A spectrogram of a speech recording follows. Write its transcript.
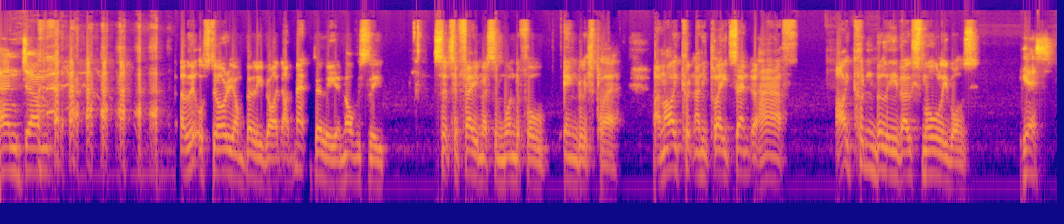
and um, a little story on Billy Wright. I met Billy, and obviously, such a famous and wonderful English player. And I couldn't, and he played centre half. I couldn't believe how small he was. Yes.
